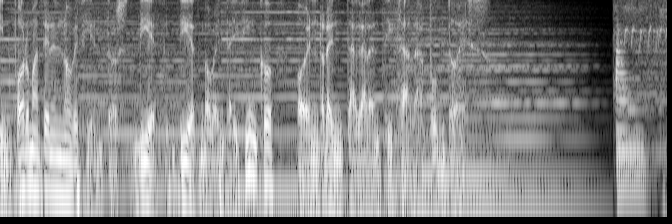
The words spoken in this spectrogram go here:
Infórmate en el 910 1095 o en rentagarantizada.es.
